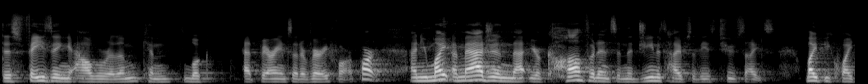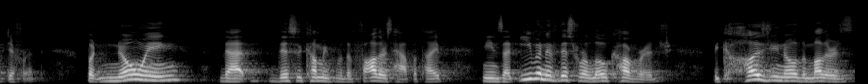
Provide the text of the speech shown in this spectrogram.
this phasing algorithm can look at variants that are very far apart. And you might imagine that your confidence in the genotypes of these two sites might be quite different. But knowing that this is coming from the father's haplotype means that even if this were low coverage, because you know the mother's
